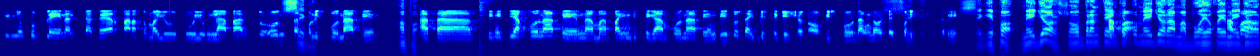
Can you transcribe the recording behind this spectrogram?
akin yung complainant na, sir, para tumayo po yung laban doon sa Sige. polis po natin. Opo. At uh, tinitiyak po natin na mapaimbestigahan po natin dito sa investigation office po ng Northern Police District. Sige po. Major, sobrang thank you po. Major. Ha. Mabuhay ho kayo, Apo. Major.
